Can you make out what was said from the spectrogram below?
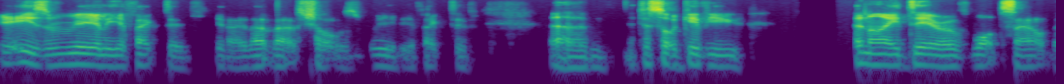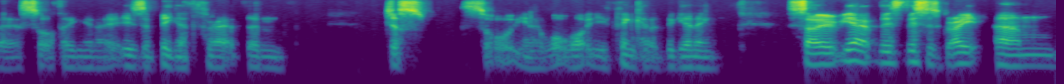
is really effective. You know that that shot was really effective. Um, it just sort of give you an idea of what's out there, sort of thing. You know, it is a bigger threat than just sort of you know what what you think at the beginning. So yeah, this this is great. Um,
